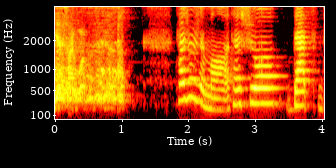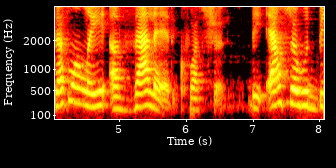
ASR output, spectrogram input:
Yes, I was. 他说什么？他说 That's definitely a valid question. The answer would be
